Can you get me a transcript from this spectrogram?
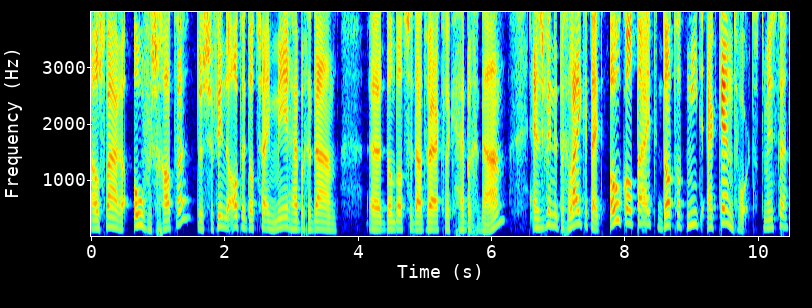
als het ware overschatten. Dus ze vinden altijd dat zij meer hebben gedaan uh, dan dat ze daadwerkelijk hebben gedaan. En ze vinden tegelijkertijd ook altijd dat dat niet erkend wordt. Tenminste,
